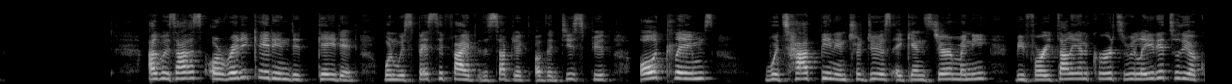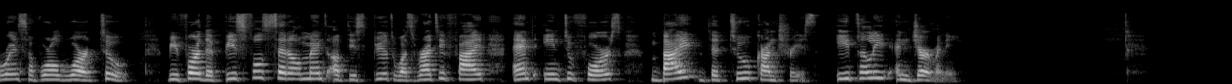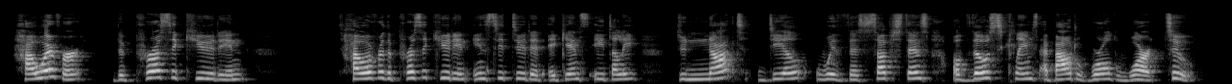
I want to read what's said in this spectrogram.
As was already indicated when we specified the subject of the dispute, all claims which had been introduced against Germany before Italian courts related to the occurrence of World War II, before the peaceful settlement of dispute was ratified and into force by the two countries, Italy and Germany. However, the prosecuting however the prosecuting instituted against Italy do not deal with the substance of those claims about World War II.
